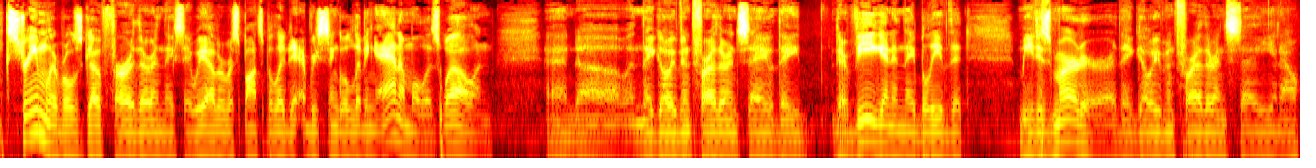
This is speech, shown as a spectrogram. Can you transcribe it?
extreme liberals go further and they say we have a responsibility to every single living animal as well. And and uh, and they go even further and say they they're vegan and they believe that meat is murder. Or they go even further and say, you know,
